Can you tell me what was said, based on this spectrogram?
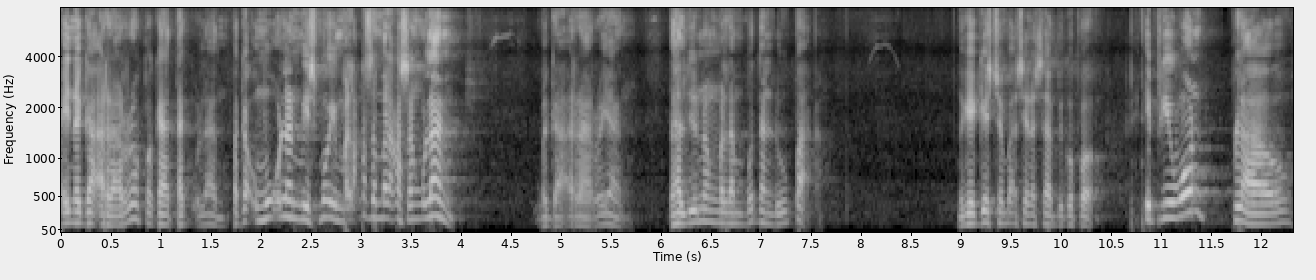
ay nag-aararo pagka tag-ulan. Pagka umuulan mismo, yung malakas na malakas ang ulan, mag-aararo yan. Dahil yun ang malambot ng lupa. Nagigis niyo ba ang sinasabi ko po? If you won't plow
